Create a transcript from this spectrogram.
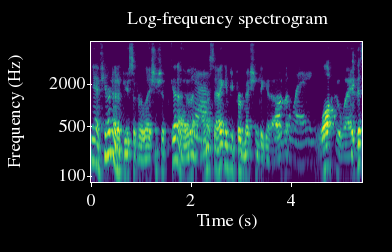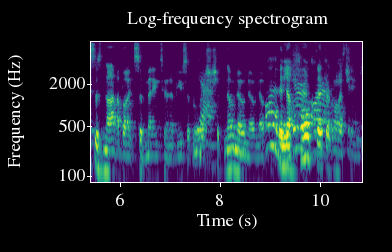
Yeah, if you're in an abusive relationship, get out of it. Yeah. Honestly, I give you permission to get out walk of it. away Walk away. This is not about submitting to an abusive Yeah. relationship. No, no, no, no. or a In the leader hope or that a they're going to change.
